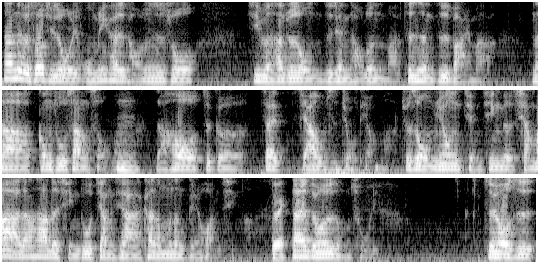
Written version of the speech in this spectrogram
那那个时候其实我我们一开始讨论是说，基本上就是我们之前讨论的嘛，真审自白嘛，那公出上手嘛，嗯然后这个再加五十九条嘛，就是我们用减轻的想办法让他的刑度降下来，看能不能给缓刑啊。对，但是最后是怎么处理？最后是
